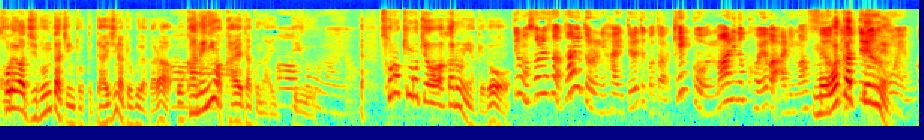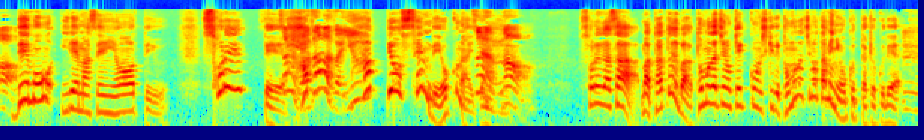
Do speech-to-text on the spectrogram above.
これは自分たちにとって大事な曲だからお金には変えたくないあっていう。ーその気持ちは分かるんやけどでもそれさタイトルに入ってるってことは結構周りの声はありますよもう分かってんねん。でも入れませんよっていうそれってそれはわざわざ言う？発表せんでよくないそうやんな。それがさ、まあ、例えば友達の結婚式で友達のために送った曲で、うん。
